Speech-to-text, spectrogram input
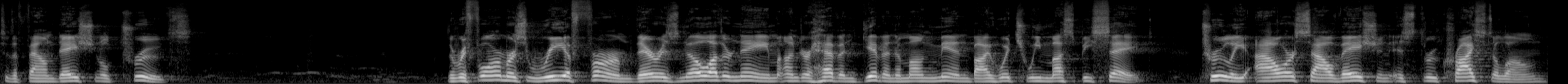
to the foundational truths the reformers reaffirmed there is no other name under heaven given among men by which we must be saved. Truly, our salvation is through Christ alone,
